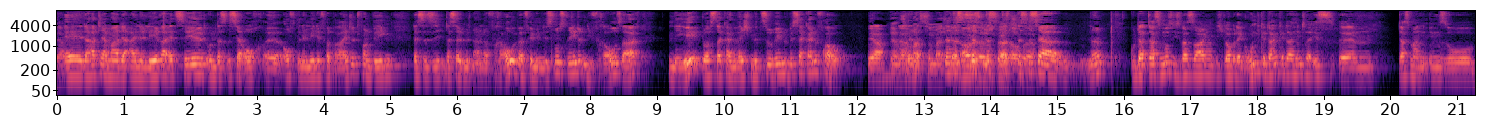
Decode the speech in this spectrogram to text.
Ja. Äh, da hat ja mal der eine Lehrer erzählt, und das ist ja auch äh, oft in den Medien verbreitet, von wegen, dass er, sie- dass er mit einer Frau über Feminismus redet und die Frau sagt, nee, du hast da kein Recht mitzureden, du bist ja keine Frau. ja, Ja, ja. sowas zum Beispiel. Das, das, das, das, das, das ist ja, ne? Gut, da, das muss ich was sagen. Ich glaube, der Grundgedanke dahinter ist, ähm, dass man in so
